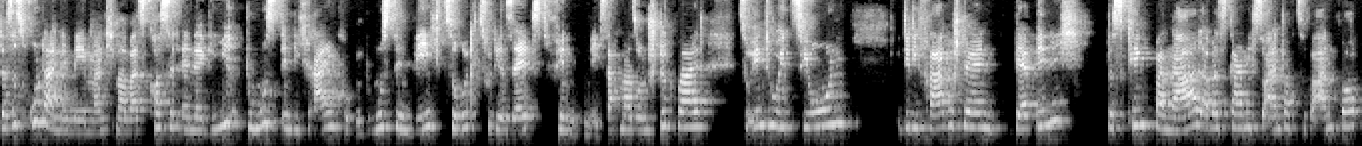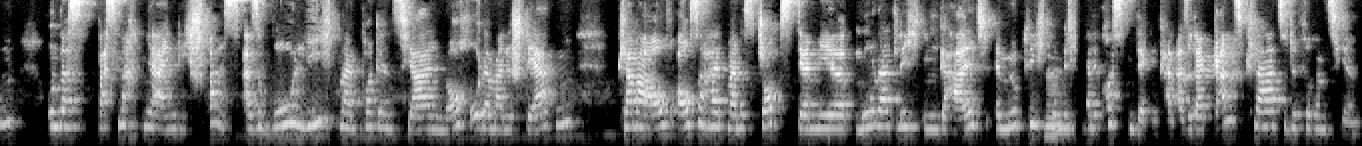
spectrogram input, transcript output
das ist unangenehm manchmal, weil es kostet Energie. Du musst in dich reingucken. Du musst den Weg zurück zu dir selbst finden. Ich sag mal so ein Stück weit zur Intuition, dir die Frage stellen, wer bin ich? Das klingt banal, aber ist gar nicht so einfach zu beantworten. Und was, was macht mir eigentlich Spaß? Also wo liegt mein Potenzial noch oder meine Stärken? Klammer auf, außerhalb meines Jobs, der mir monatlich ein Gehalt ermöglicht, mhm. womit ich meine Kosten decken kann. Also da ganz klar zu differenzieren.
